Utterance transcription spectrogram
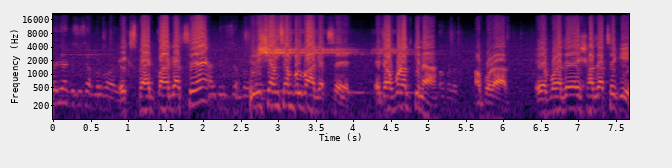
পাওয়া গেছে। এক্সপায়ার্ড পাওয়া ফিজিশিয়ান স্যাম্পল পাওয়া গেছে। এটা অপরাধ কিনা অপরাধ। এই অপরাধে সাজা আছে কি?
